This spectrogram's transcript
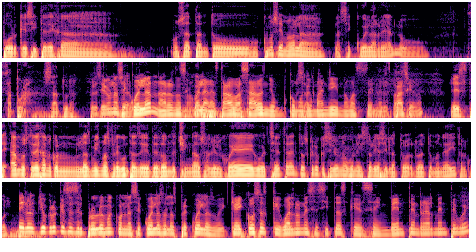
porque sí te deja, o sea, tanto, ¿cómo se llamaba la, la secuela real o Satura. Satura? Pero si era una o sea, secuela, no era una secuela, era- estaba basada en como Exacto. Jumanji, nomás en, En el el espacio, ¿no? Este, ambos te dejan con las mismas preguntas de, de dónde chingado salió el juego, etcétera. Entonces creo que sería una buena historia si la to- retoman de ahí, tal cual. Pero yo creo que ese es el problema con las secuelas o las precuelas, güey. Que hay cosas que igual no necesitas que se inventen realmente, güey.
